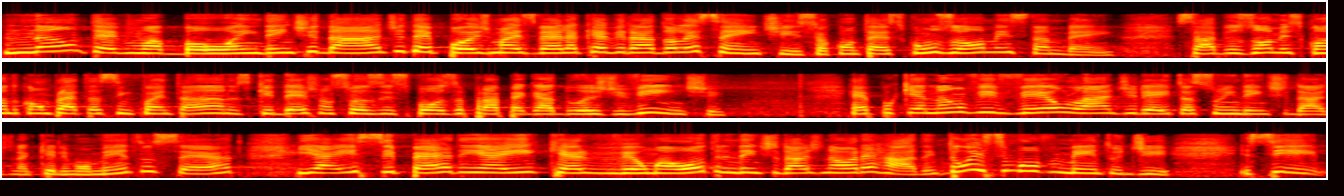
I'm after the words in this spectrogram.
não teve uma boa identidade, depois mais velha quer virar adolescente. Isso acontece com os homens também. Sabe, os homens quando completam 50 anos, que deixam suas esposas para pegar duas de 20, é porque não viveu lá direito a sua identidade naquele momento certo, e aí se perdem e aí quer viver uma outra identidade na hora errada. Então esse movimento de se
